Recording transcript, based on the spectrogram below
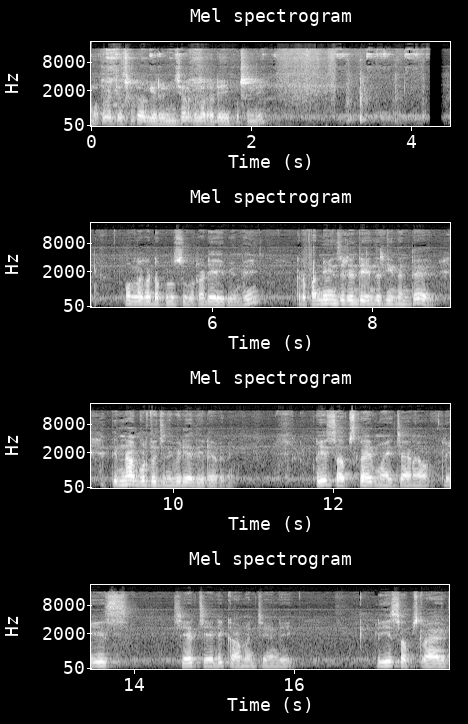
మూత పెట్టేసుకుంటే ఒక ఇరవై నిమిషాలకల్లా రెడీ అయిపోతుంది. ఉల్లగడ్డ పులుసు రెడీ అయిపోయింది. ఇక్కడ పన్ను ఇన్సిడెంట్ ఏం జరిగిందంటే తిన్నా గుర్తొచ్చింది వీడియో తీయలేదని. Please subscribe my channel. Please. Share చేయండి కామెంట్ చేయండి. Please subscribe.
